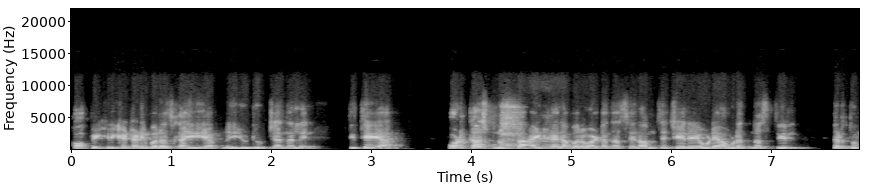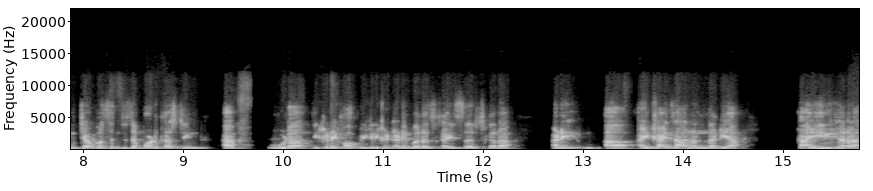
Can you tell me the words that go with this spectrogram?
कॉफी क्रिकेट आणि बरंच काही हे आपलं युट्यूब चॅनल आहे. तिथे या. पॉडकास्ट नुसता ऐकायला बरं वाटत असेल आमचे चेहरे एवढे आवडत नसतील तर तुमच्या पसंतीचं पॉडकास्टिंग ऍप उघडा. तिकडे कॉफी क्रिकेट आणि बरंच काही सर्च करा आणि ऐकायचा आनंद घ्या. काहीही करा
